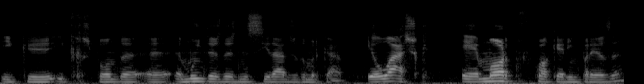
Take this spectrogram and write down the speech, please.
e que, e que responda a, a muitas das necessidades do mercado. Eu acho que é a morte de qualquer empresa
